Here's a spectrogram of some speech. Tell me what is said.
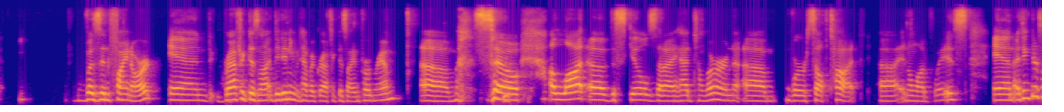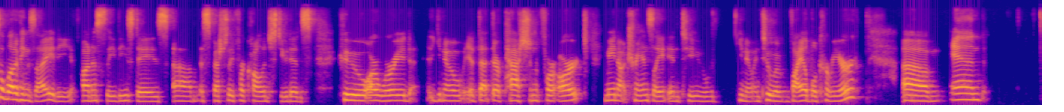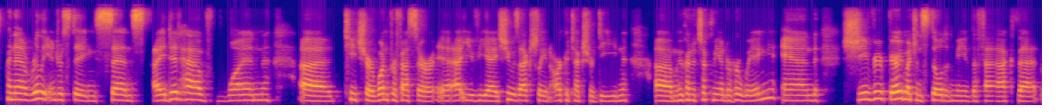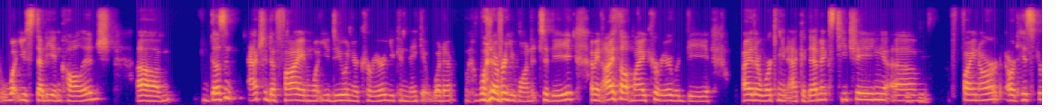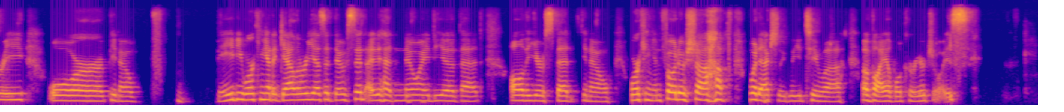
was in fine art and graphic design. They didn't even have a graphic design program. Um, so a lot of the skills that I had to learn um, were self taught. Uh, in a lot of ways. And I think there's a lot of anxiety, honestly, these days, um, especially for college students who are worried, you know, if, that their passion for art may not translate into, you know, into a viable career. Um, and in a really interesting sense, I did have one uh, teacher, one professor at UVA. She was actually an architecture dean um, who kind of took me under her wing. And she very much instilled in me the fact that what you study in college um, doesn't actually define what you do in your career. You can make it whatever, whatever you want it to be. I mean, I thought my career would be either working in academics, teaching um, mm-hmm. fine art, art history, or, you know, maybe working at a gallery as a docent. I had no idea that all the years spent, you know, working in Photoshop would actually lead to a, a viable career choice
